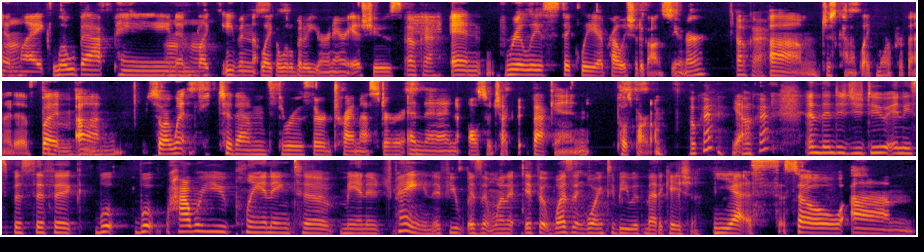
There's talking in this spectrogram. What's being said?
Uh-huh. and like low back pain and Uh-huh. like even like a little bit of urinary issues. Okay. And realistically, I probably should have gone sooner Okay. um, just kind of like more preventative. But Mm-hmm. um, so I went to them through third trimester and then also checked back in postpartum. Okay. Yeah. Okay. And then did you do any specific what what how were you planning to manage pain if you isn't one if it wasn't going to be with medication? Yes. So um,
